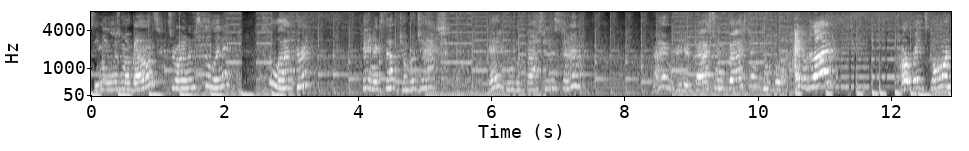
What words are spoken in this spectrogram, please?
see me lose my balance? It's alright, I'm still in it. Still after it. Okay, next up, jumping jacks. Okay, a little bit faster this time. Right, we're gonna get faster and faster until we go to hyperdrive. Heart rate's going.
